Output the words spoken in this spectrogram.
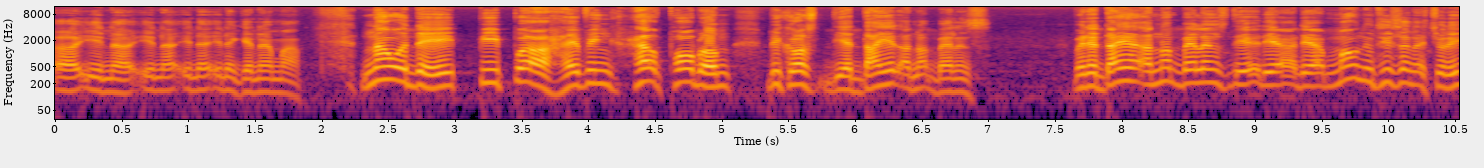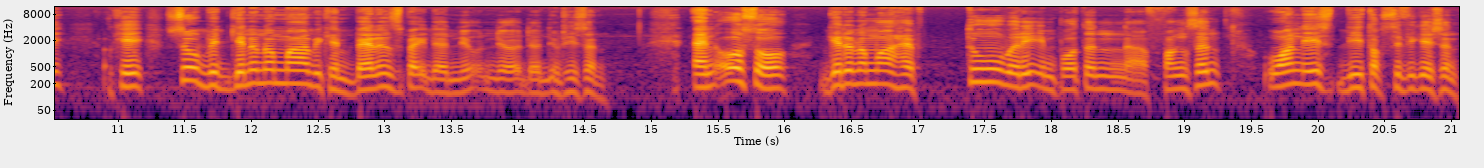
uh, in, a, in, a, in, a, in a. Nowadays people are having health problem because their diet are not balanced. When the diet are not balanced, they, they, are, they are malnutrition actually. Okay, so with Ganoderma we can balance back the, the, the nutrition. And also Ganoderma have two very important uh, functions. One is detoxification.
